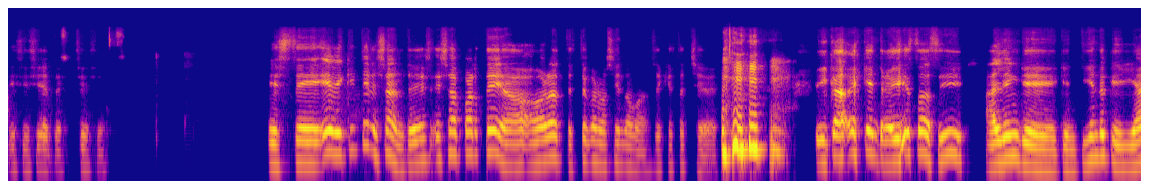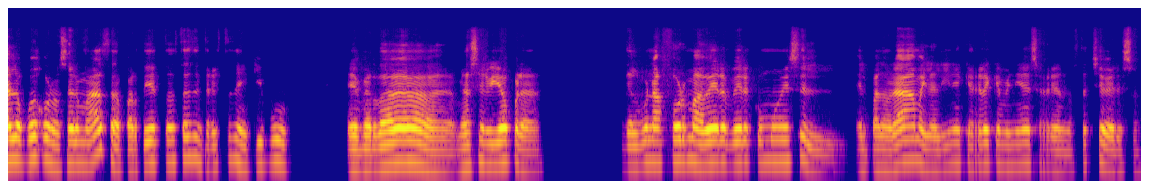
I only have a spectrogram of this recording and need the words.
17, sí, sí. Este, Eve, qué interesante. esa parte ahora te estoy conociendo más, es que está chévere. y cada vez que entrevisto así alguien que, que, entiendo que ya lo puedo conocer más, a partir de todas estas entrevistas en equipo, en verdad me ha servido para de alguna forma ver, ver cómo es el, el panorama y la línea de carrera que venía desarrollando. Está chévere eso.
